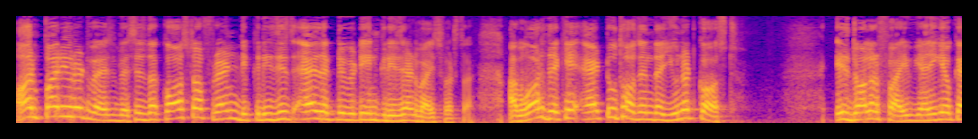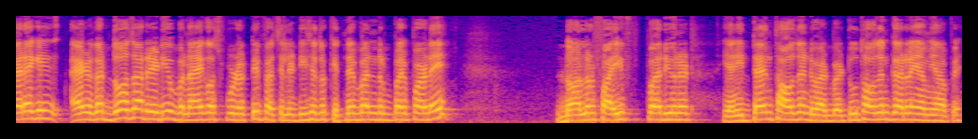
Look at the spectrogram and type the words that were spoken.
on per unit basis, the cost of rent decreases as activity increases and vice versa. अब गौर देखें, at 2000 the unit cost is dollar five, यानी कि वो कह रहा है कि अगर 2000 रेडियो बनाएगा उस प्रोडक्टिव फैसिलिटी से तो कितने बन पड़े? डॉलर फाइव पर यूनिट, यानी 10000 डिवाइड बाय 2000 कर रहे हैं हम यहाँ पे।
